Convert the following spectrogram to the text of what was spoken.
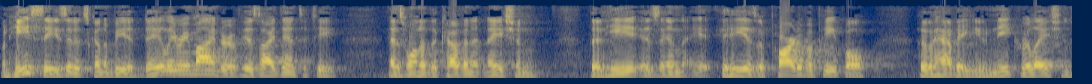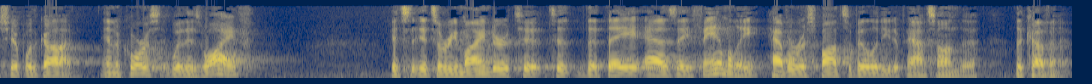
When he sees it, it's going to be a daily reminder of his identity as one of the covenant nation that he is in. He is a part of a people who have a unique relationship with God, and of course with his wife. It's it's a reminder to, to that they, as a family, have a responsibility to pass on the the covenant.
